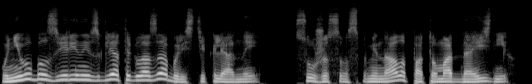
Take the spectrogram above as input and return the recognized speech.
У него был звериный взгляд, и глаза были стеклянные. С ужасом вспоминала потом одна из них.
